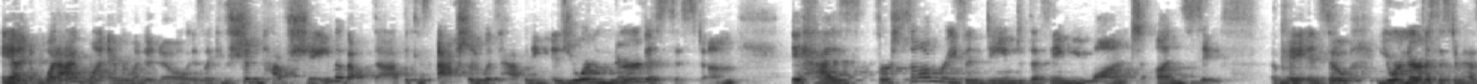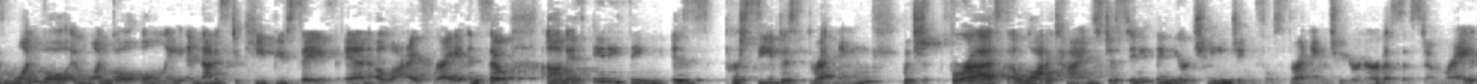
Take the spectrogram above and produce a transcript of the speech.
And what I want everyone to know is like you shouldn't have shame about that because actually what's happening is your nervous system it has for some reason deemed the thing you want unsafe. Okay, and so your nervous system has one goal and one goal only, and that is to keep you safe and alive, right? And so, um, if anything is perceived as threatening, which for us, a lot of times, just anything you're changing feels threatening to your nervous system, right?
